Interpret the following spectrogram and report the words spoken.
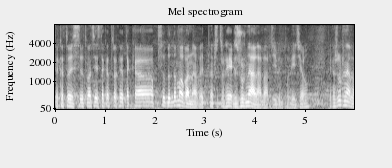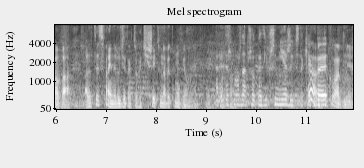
Taka to jest, sytuacja jest taka trochę taka pseudodomowa nawet, znaczy trochę jak z żurnala bardziej bym powiedział. Taka żurnalowa, ale to jest fajne. Ludzie tak trochę ciszej tu nawet mówią. Jak, jak Ale też można przy okazji przymierzyć tak Tak, jakby dokładnie.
